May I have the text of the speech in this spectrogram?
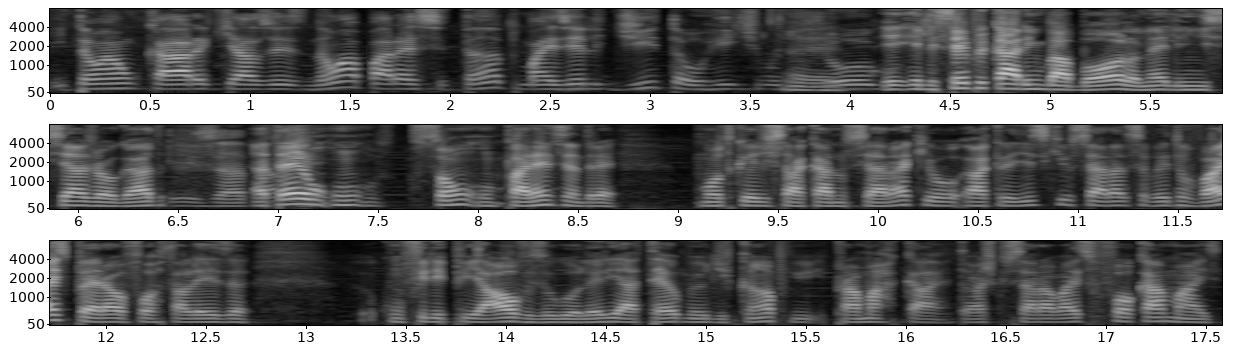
Então é um cara que às vezes não aparece tanto, mas ele dita o ritmo de é, jogo. Ele sempre carimba a bola, né? Ele inicia a jogada. Exatamente. Até um, só um, um parênteses, André ponto que eu ia destacar no Ceará, que eu acredito que o Ceará dessa vez não vai esperar o Fortaleza com o Felipe Alves, o goleiro, e até o meio de campo para marcar. Então acho que o Ceará vai sufocar mais.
